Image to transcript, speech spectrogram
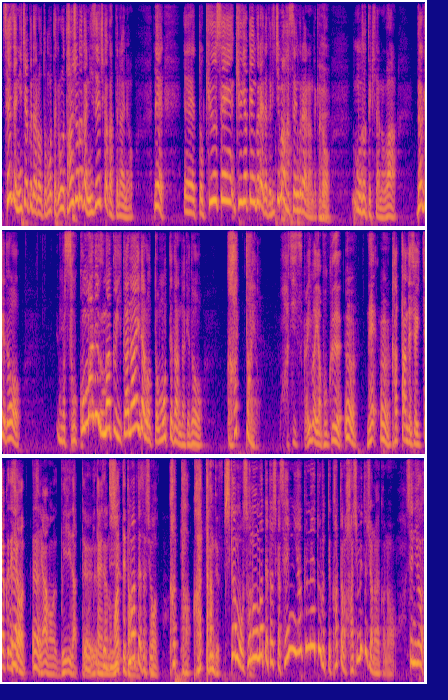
せいぜい2着だろうと思ったけど俺単勝だから2000円しか買ってないのよ。でえーっと9000 900円ぐらいだから1万8000円ぐらいなんだけど、戻ってきたのは。だけど、まあ、そこまでうまくいかないだろうと思ってたんだけど勝ったよマジっすか？今いや僕うん。ね、うん。勝ったんでしょ一着でしょ、うん。うん。いやもうブリだったよみたいなの待ってたん待ってたでしょ？はい勝った。勝ったんです。しかもその馬って確か 1200m って勝ったの初めてじゃないかな？1200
